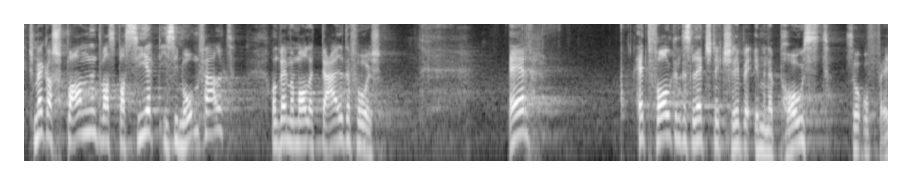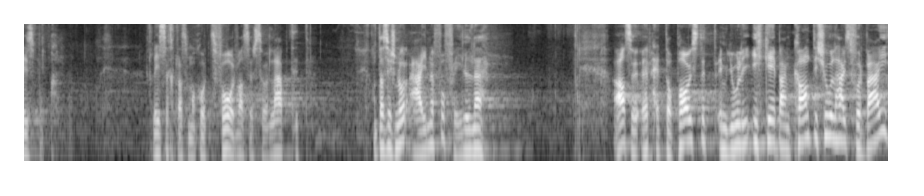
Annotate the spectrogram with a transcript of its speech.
Es ist mega spannend, was passiert in seinem Umfeld und wenn man mal ein Teil davon ist. Er hat folgendes letzte geschrieben in einem Post so auf Facebook. Ich lese euch das mal kurz vor, was er so erlebt hat. Und das ist nur einer von vielen. Also, er hat da postet im Juli, ich gehe beim Kanti-Schulhaus vorbei,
